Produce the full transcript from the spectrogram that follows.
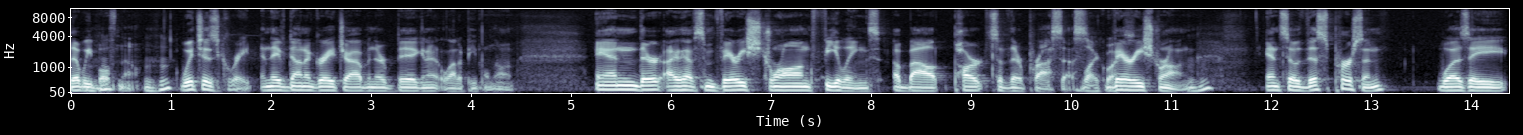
that we both know, which is great, and they've done a great job, and they're big, and a lot of people know them. And there, I have some very strong feelings about parts of their process. Likewise. very strong. Mm-hmm. And so this person was a,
